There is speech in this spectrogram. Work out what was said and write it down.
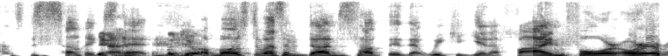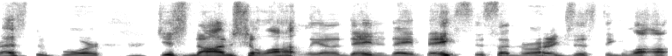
to some extent. You're- Uh, Most of us have done something that we could get a fine for or arrested for just nonchalantly on a day to day basis under our existing laws.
